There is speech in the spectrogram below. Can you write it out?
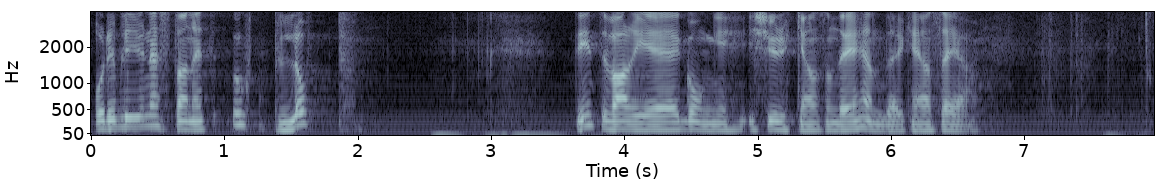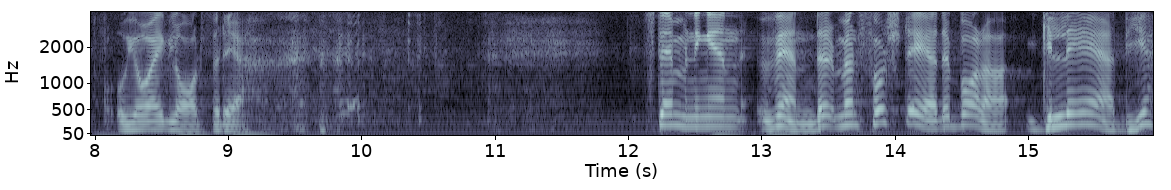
och det blir ju nästan ett upplopp. Det är inte varje gång i kyrkan som det händer kan jag säga. Och jag är glad för det. Stämningen vänder, men först är det bara glädje.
